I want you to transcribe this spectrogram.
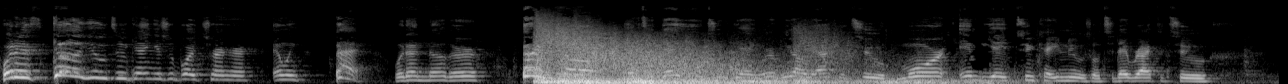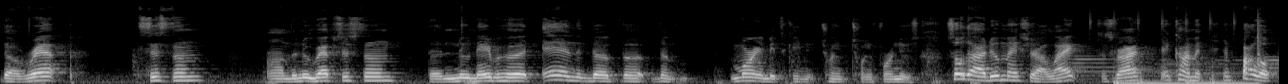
What is good, YouTube gang? It's your boy Trey here, and we back with another bang And today, YouTube gang, we're, we are reacting to more NBA 2K news. So today, we're reacting to the rep system, um, the new rep system, the new neighborhood, and the the the more NBA 2K 2024 news. So that I do, make sure I like, subscribe, and comment, and follow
